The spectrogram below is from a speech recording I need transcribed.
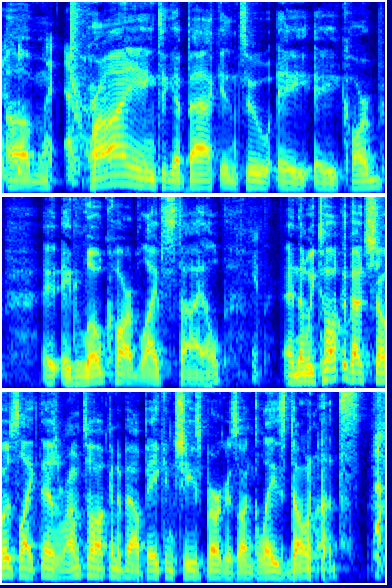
um, trying to get back into a, a carb, a, a low carb lifestyle. Yeah. And then we talk about shows like this where I'm talking about bacon cheeseburgers on glazed donuts.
